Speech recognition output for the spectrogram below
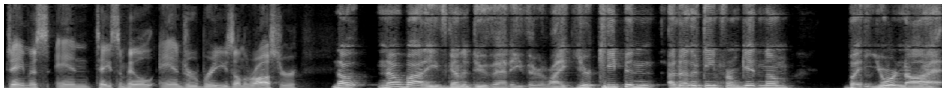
Jameis and Taysom Hill and Drew Brees on the roster. No, nobody's going to do that either. Like you're keeping another team from getting them, but you're not.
